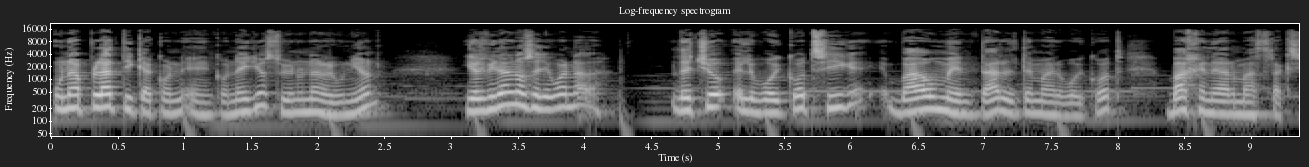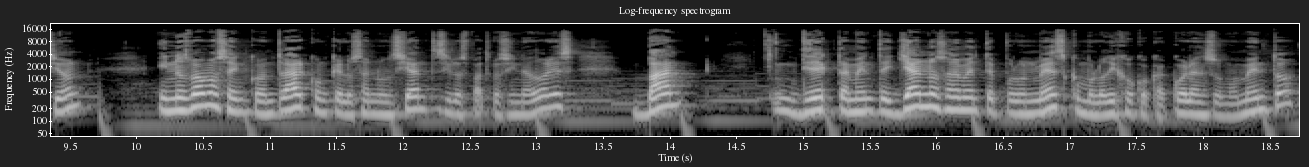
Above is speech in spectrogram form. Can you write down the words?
una plática con, eh, con, ellos, tuvieron una reunión y al final no se llegó a nada. De hecho, el boicot sigue, va a aumentar el tema del boicot, va a generar más tracción y nos vamos a encontrar con que los anunciantes y los patrocinadores van directamente, ya no solamente por un mes, como lo dijo Coca-Cola en su momento,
